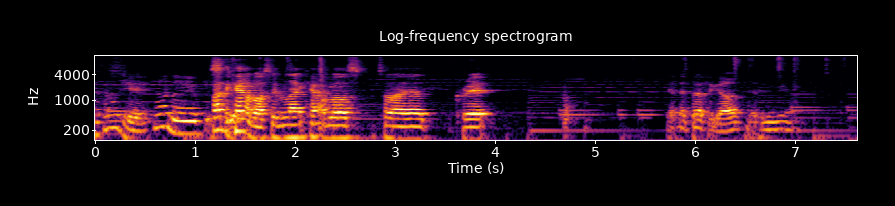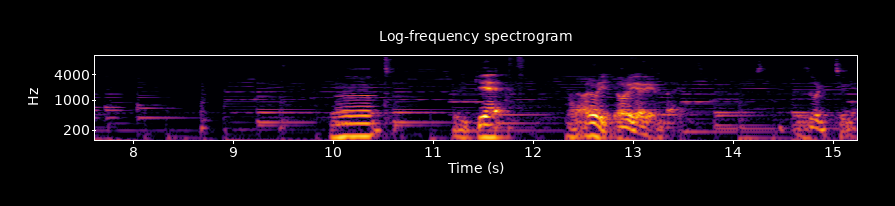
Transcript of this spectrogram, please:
I told you. I know. If I had the counterblast, it'd be like counterblast, tire, crit. Yeah, they're perfect guard. They're. Uh, that's what you get. I I already, already got it back. It's already 2 0.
